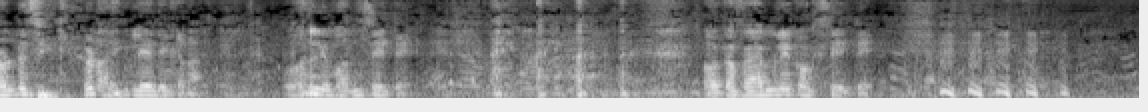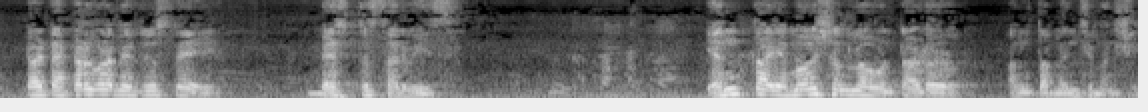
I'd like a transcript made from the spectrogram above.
రెండు సీట్లు కూడా అడిగి లేదు ఇక్కడ. ఓన్లీ వన్ సీటే. ఒక ఫ్యామిలీకి ఒక సీటే. కాబట్టి అక్కడ కూడా మీరు చూస్తే బెస్ట్ సర్వీస్. ఎంత ఎమోషన్లో ఉంటాడో అంత మంచి మనిషి.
